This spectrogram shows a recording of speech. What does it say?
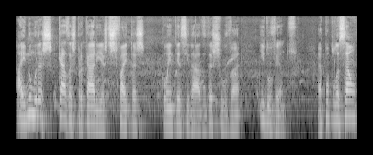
Há inúmeras casas precárias desfeitas com a intensidade da chuva e do vento. A população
